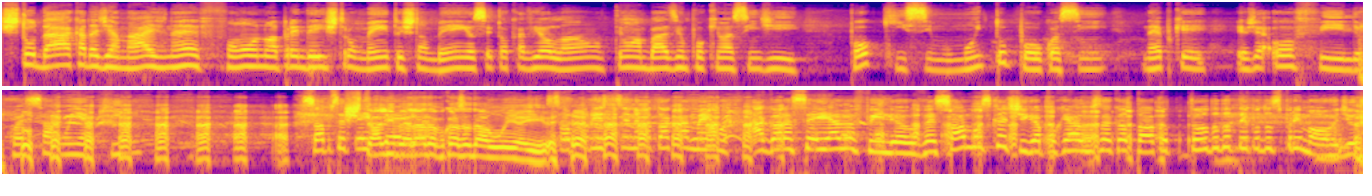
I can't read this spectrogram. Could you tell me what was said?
estudar cada dia mais, né? Fono, aprender instrumentos também. Eu sei tocar violão, tenho uma base um pouquinho assim de pouquíssimo, muito pouco assim, né? Porque eu já, ô filho, com essa unha aqui, só pra você ter Está ideia. liberada por causa da unha aí. Só por isso senão eu toco mesmo. Agora você ia, meu filho, vê só a música antiga, porque é a música que eu toco tudo do tempo dos primórdios.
